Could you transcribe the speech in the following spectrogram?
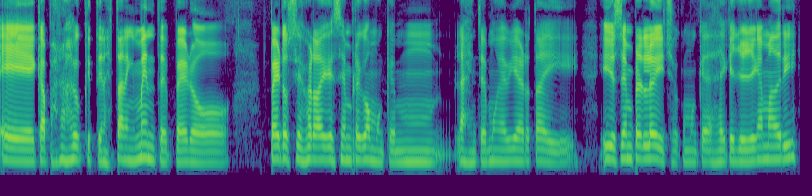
Eh, capaz no es algo que tienes tan en mente, pero... Pero sí es verdad que siempre como que mm, la gente es muy abierta y, y yo siempre lo he dicho, como que desde que yo llegué a Madrid,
